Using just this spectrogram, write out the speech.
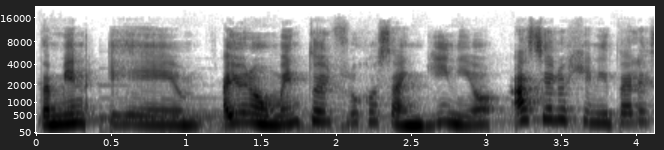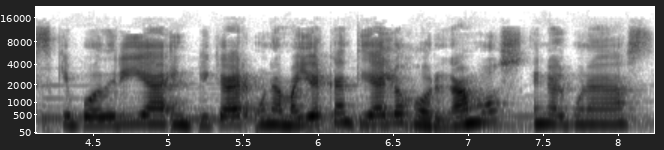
También eh, hay un aumento del flujo sanguíneo hacia los genitales que podría implicar una mayor cantidad de los orgasmos en algunas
